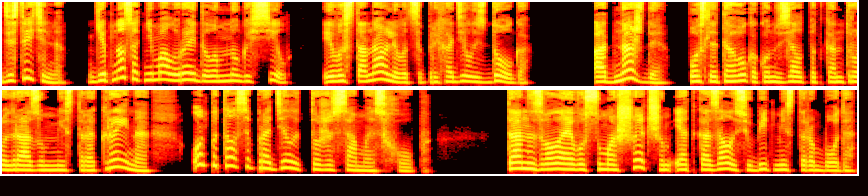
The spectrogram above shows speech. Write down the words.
Действительно, гипноз отнимал у Рейдела много сил, и восстанавливаться приходилось долго. Однажды, после того, как он взял под контроль разум мистера Крейна, он пытался проделать то же самое с Хоуп. Та назвала его сумасшедшим и отказалась убить мистера Бода.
